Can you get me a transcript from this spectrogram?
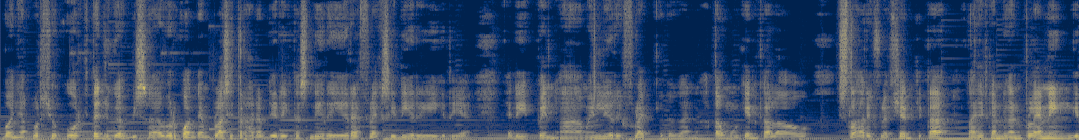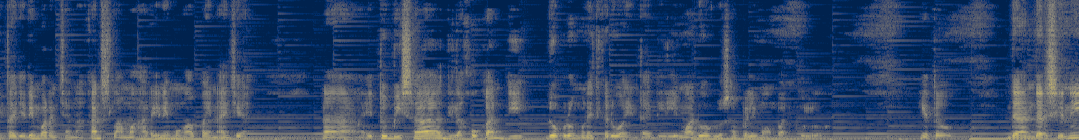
banyak bersyukur, kita juga bisa berkontemplasi terhadap diri kita sendiri, refleksi diri gitu ya. Jadi uh, mainly reflect gitu kan. Atau mungkin kalau setelah reflection kita lanjutkan dengan planning gitu. Jadi merencanakan selama hari ini mau ngapain aja. Nah, itu bisa dilakukan di 20 menit kedua ini tadi, 5.20 sampai 5.40. Gitu. Dan dari sini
